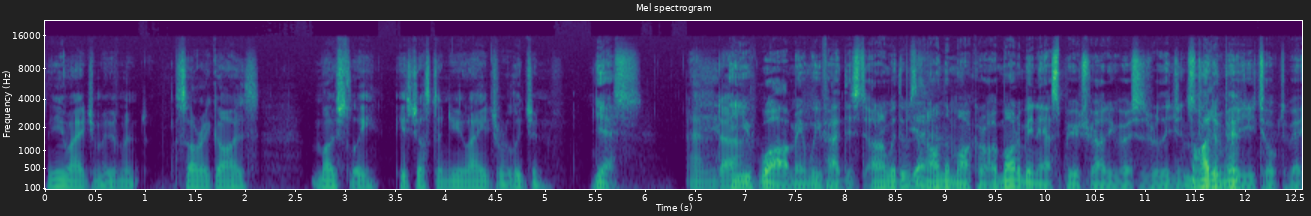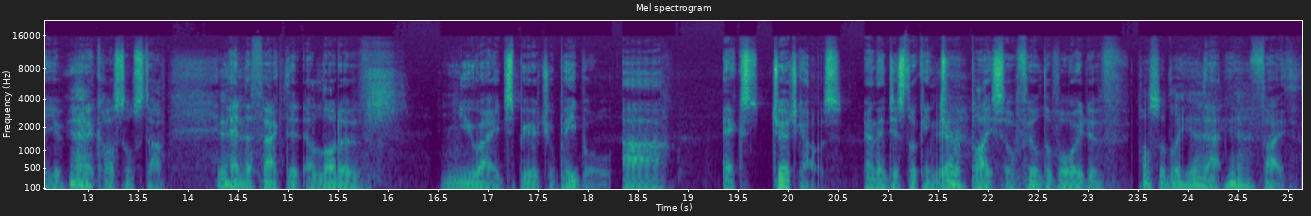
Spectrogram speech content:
the new age movement sorry guys mostly is just a new age religion Yes. and, uh, And you, well, I mean, we've had this. I don't know whether it was that Yeah. on the mic or it might have been our spirituality versus religion Might story have where been. you talked about your Yeah. Pentecostal stuff yeah. and the fact that a lot of new age spiritual people are ex churchgoers and they're just looking to Yeah. replace or fill the void of possibly yeah that yeah faith.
